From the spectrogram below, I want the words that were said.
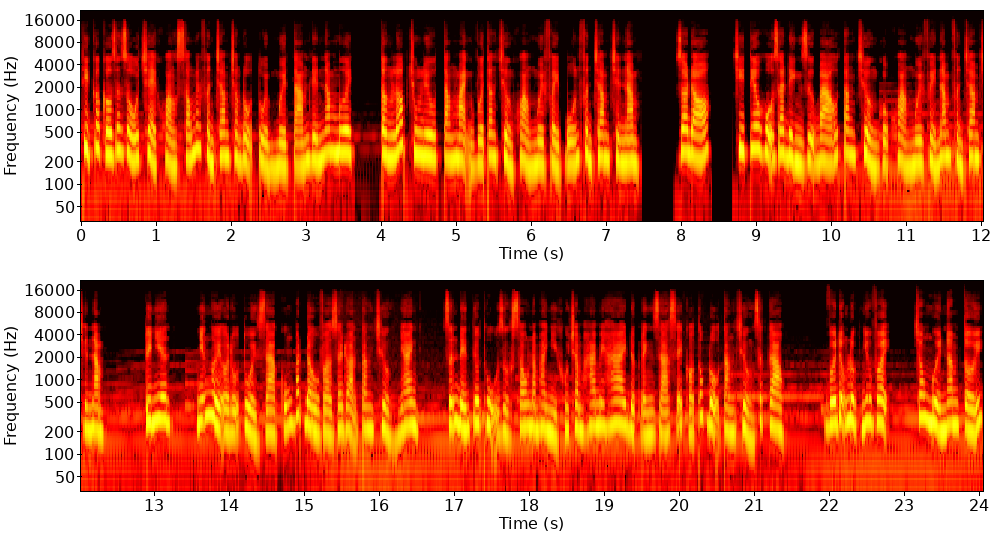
thì cơ cấu dân số trẻ khoảng 60% trong độ tuổi 18 đến 50, tầng lớp trung lưu tăng mạnh với tăng trưởng khoảng 10,4% trên năm. Do đó, chi tiêu hộ gia đình dự báo tăng trưởng gộp khoảng 10,5% trên năm. Tuy nhiên, những người ở độ tuổi già cũng bắt đầu vào giai đoạn tăng trưởng nhanh, dẫn đến tiêu thụ dược sau năm 2022 được đánh giá sẽ có tốc độ tăng trưởng rất cao. Với động lực như vậy, trong 10 năm tới,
